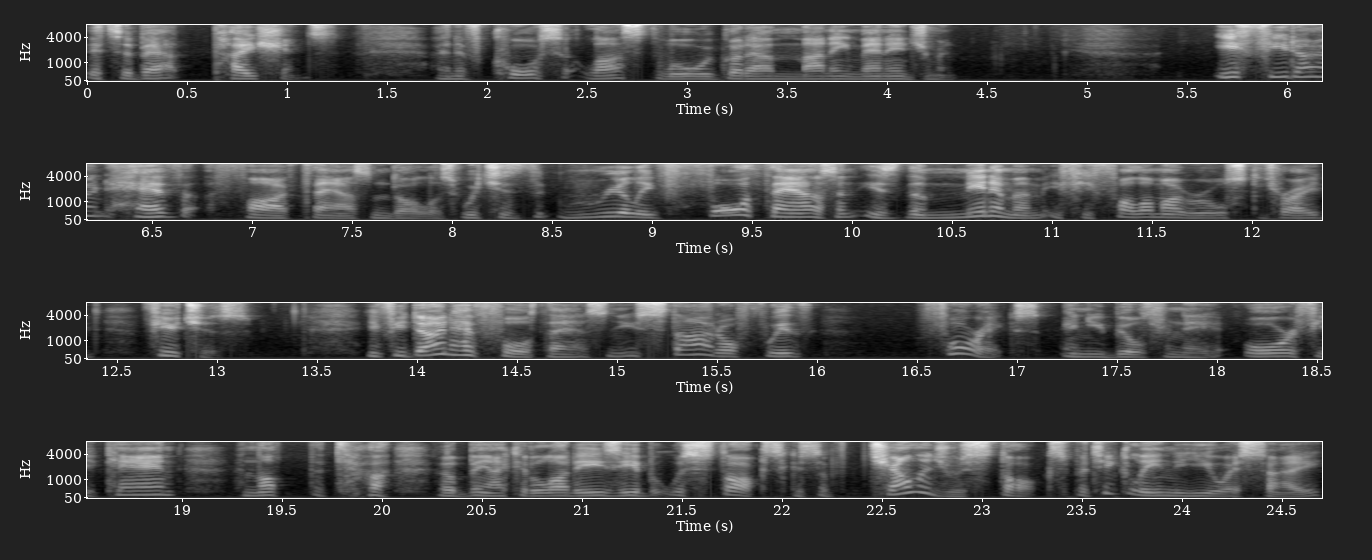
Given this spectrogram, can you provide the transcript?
It's about patience. And of course last of all we've got our money management if you don't have $5,000 which is really 4,000 is the minimum if you follow my rules to trade futures. If you don't have 4,000 you start off with forex and you build from there. Or if you can not the it'll make it a lot easier but with stocks because the challenge with stocks particularly in the USA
